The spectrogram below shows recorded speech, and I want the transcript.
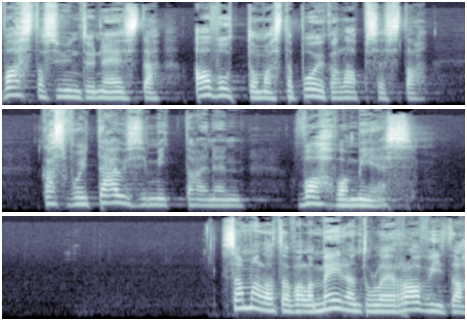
vastasyntyneestä, avuttomasta poikalapsesta kasvoi täysimittainen, vahva mies. Samalla tavalla meidän tulee ravita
